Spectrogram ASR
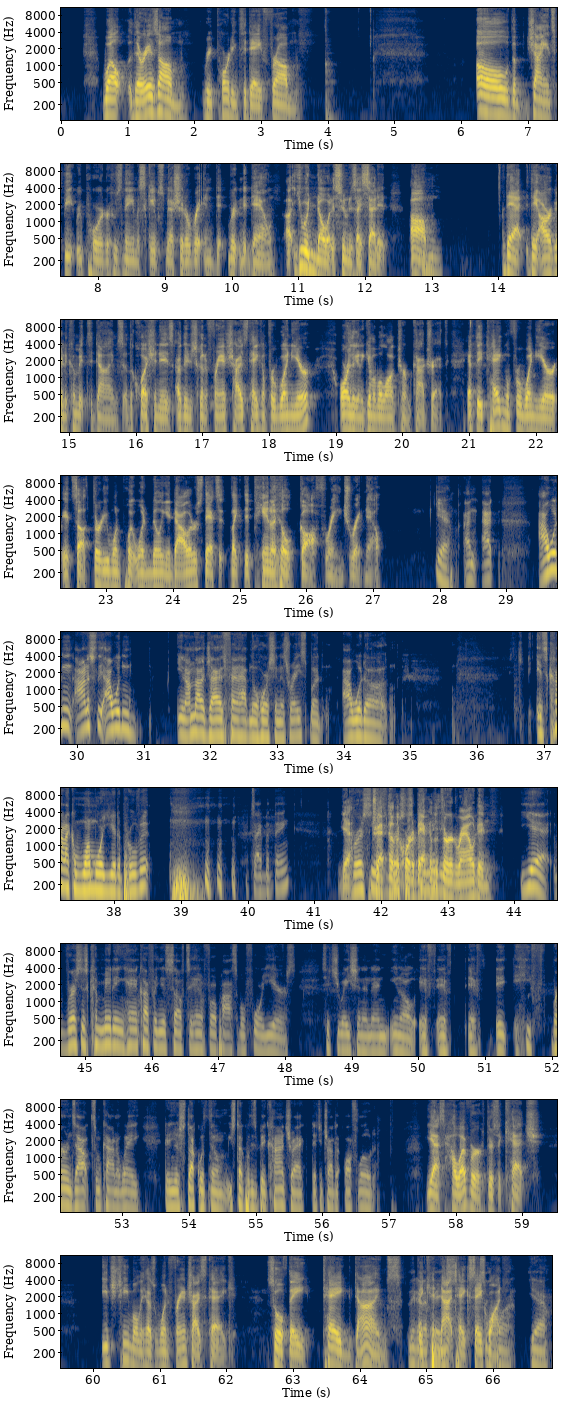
Well, there is um reporting today from oh the Giants beat reporter whose name escapes me. I should have written written it down. Uh, you would know it as soon as I said it. Um, Mhm. that they are going to commit to dimes, and the question is, are they just going to franchise tag him for one year, or are they going to give him a long term contract? If they tag him for one year, it's uh thirty one point one million dollars. That's like the Tannehill golf range right now. Yeah, and I, I wouldn't honestly. I wouldn't. You know, I'm not a Giants fan. I have no horse in this race, but I would. uh It's kind of like a one more year to prove it, type of thing. Yeah, Versus- draft another quarterback in the third round, and Yeah, versus committing, handcuffing yourself to him for a possible four years situation, and then you know if if if it, he f- burns out some kind of way, then you're stuck with them. You're stuck with this big contract that you try to offload. Yes. However, there's a catch. Each team only has one franchise tag. So if they tag dimes, They they, cannot take Saquon. Yeah,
